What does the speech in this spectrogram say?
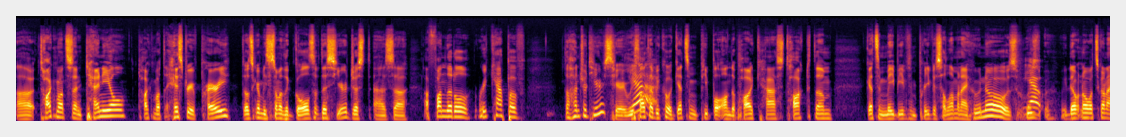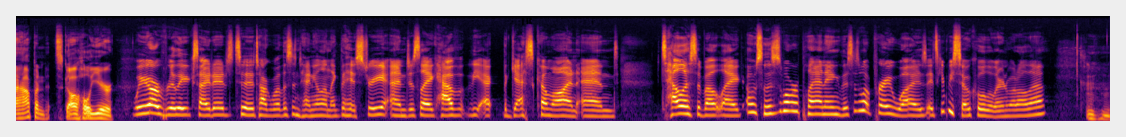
uh, talking about centennial, talking about the history of Prairie. Those are going to be some of the goals of this year, just as a, a fun little recap of the hundred years here. We thought that'd be cool. Get some people on the podcast, talk to them, get some maybe even previous alumni. Who knows? Who's- Yeah. We don't know what's going to happen. It's got a whole year. we are really excited to talk about the centennial and like the history and just like have the e, the guests come on and tell us about like oh so this is what we're planning this is what prairie was it's gonna be so cool to learn about all that mm-hmm.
